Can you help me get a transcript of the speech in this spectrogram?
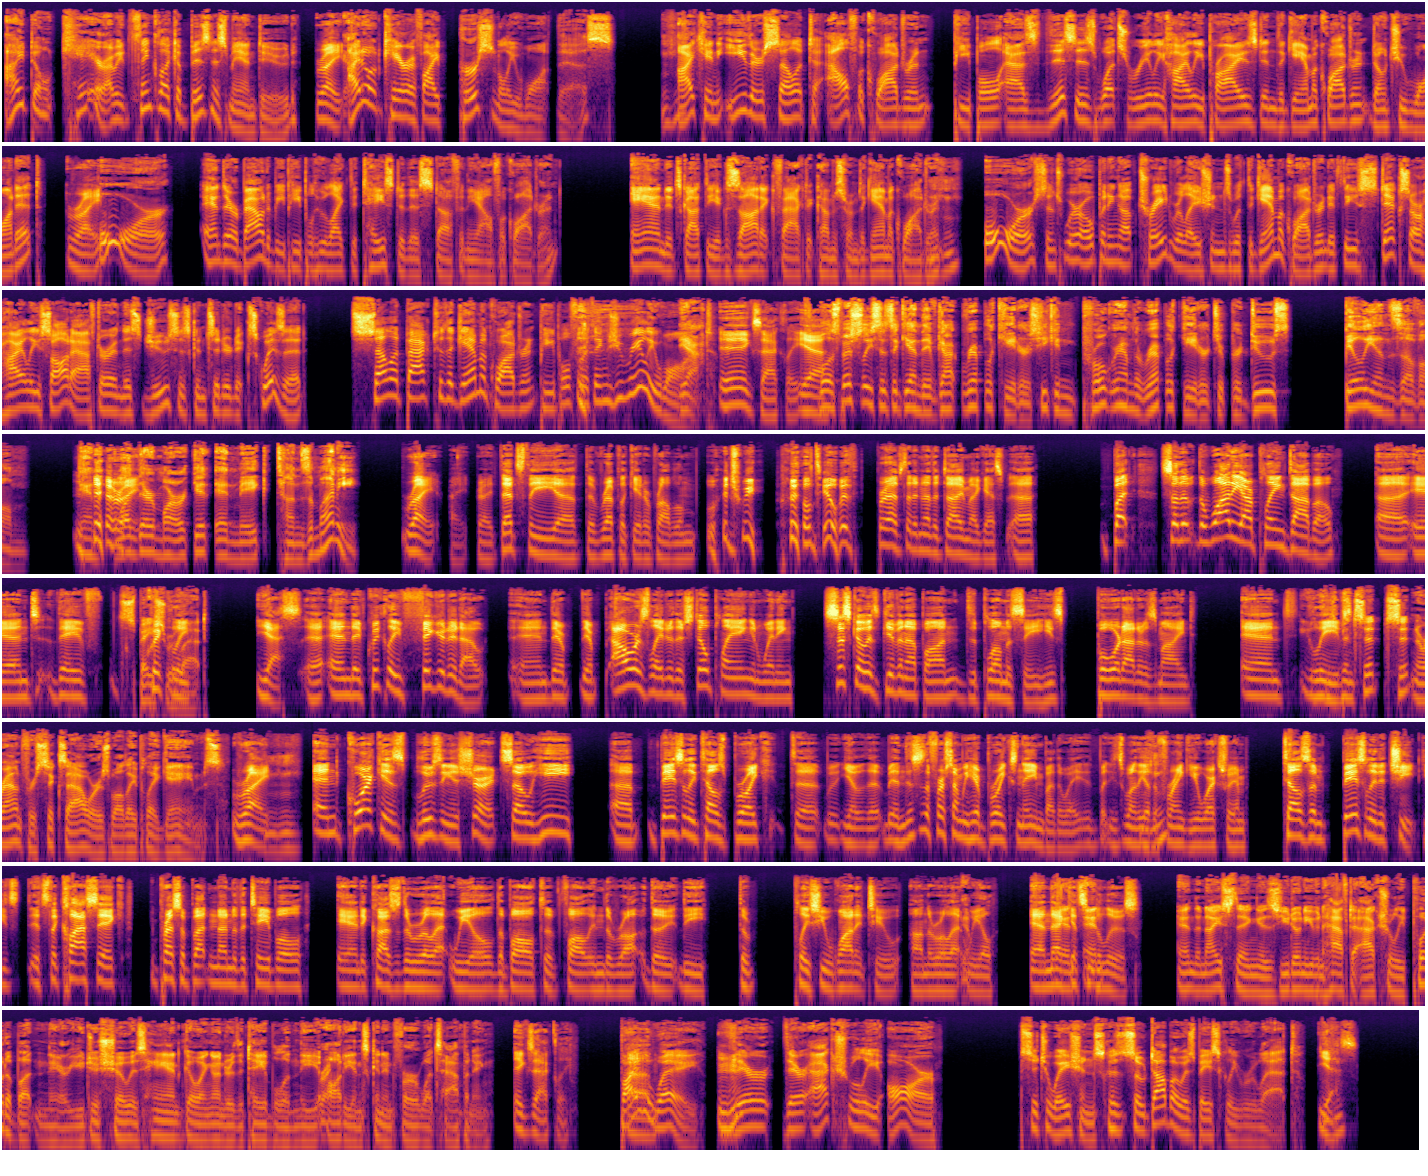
i don't care i mean think like a businessman dude right. i don't care if i personally want this Mhm. i can either sell it to alpha quadrant people as this is what's really highly prized in the gamma quadrant don't you want it right. or and there are bound to be people who like the taste of this stuff in the alpha quadrant and it's got the exotic fact it comes from the gamma quadrant Mhm. or since we're opening up trade relations with the gamma quadrant if these sticks are highly sought after and this juice is considered exquisite sell it back to the gamma quadrant people for things you really want Yeah. Exactly. Yeah. Well, especially since again they've got replicators. He can program the replicator to produce billions of them and flood right. their market and make tons of money. Right, right, right. That's the uh, the replicator problem, which we will deal with perhaps at another time, I guess. Uh, but so the the Wadi are playing Dabo, uh, and they've space Quickly. roulette yes, uh, and they've quickly figured it out. And they're they're hours later, they're still playing and winning. Sisko has given up on diplomacy. He's bored out of his mind and he's leaves. been sit, sitting around for six hours while they play games right. Mhm. and Quark is losing his shirt, so he uh, basically tells Broik to, you know, the, and this is the first time we hear Broik's name, by the way, but he's one of the Mhm. other Ferengi who works for him. Tells him basically to cheat. He's it's the classic: you press a button under the table, and it causes the roulette wheel, the ball to fall in the ro- the the the place you want it to on the roulette Yep. wheel, and that And- gets him to lose. And the nice thing is, you don't even have to actually put a button there. You just show his hand going under the table, and the Right. audience can infer what's happening. Exactly. By the Um, way, mhm. there there actually are situations because so Dabo is basically roulette, Yes.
